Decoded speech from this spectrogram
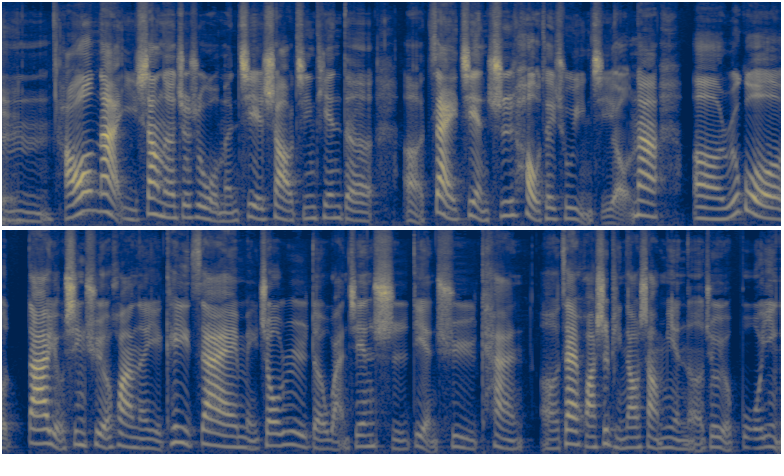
对，嗯，好，那以上呢就是我们介绍今天的呃再见之后这出影集哦。那呃，如果大家有兴趣的话呢，也可以在每周日的晚间十点去看。呃，在华视频道上面呢就有播映。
